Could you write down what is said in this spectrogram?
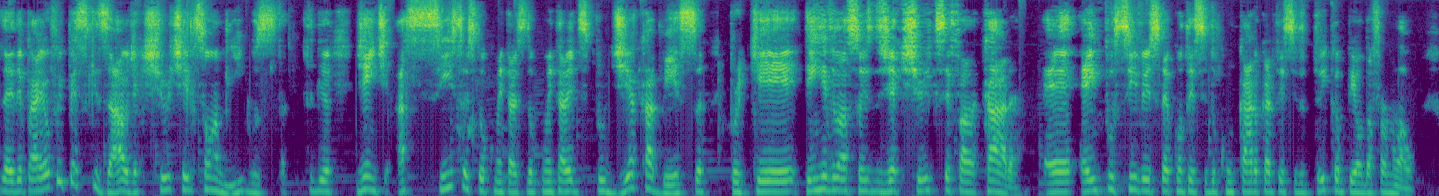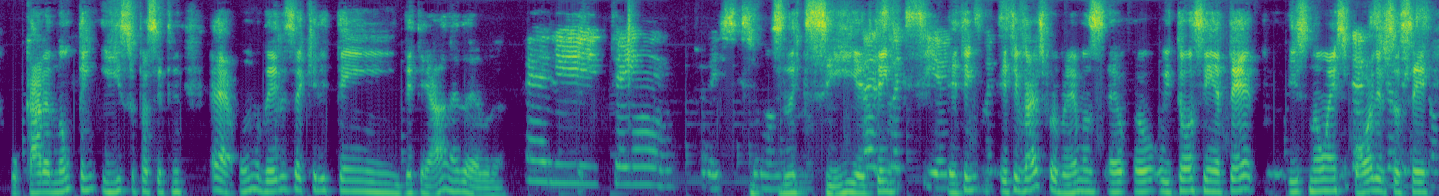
daí depois aí eu fui pesquisar, o Jack Stewart, eles são amigos. Tá, Gente, assista esse documentário. Esse documentário é de explodir a cabeça, porque tem revelações do Jack Stewart que você fala, cara, é, é impossível isso ter acontecido com um cara, o cara ter sido tricampeão da Fórmula 1. O cara não tem isso para ser. É, um deles é que ele tem DTA, né, Débora? Ele tem. Peraí, esqueci o nome. Dislexia. Ele, é, tem, dislexia, ele, tem, dislexia. ele tem vários problemas. É, é, então, assim, até isso não é spoiler. Se você atenção.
